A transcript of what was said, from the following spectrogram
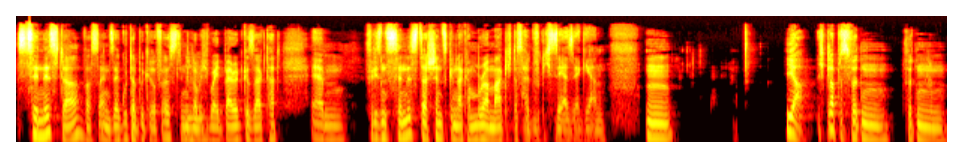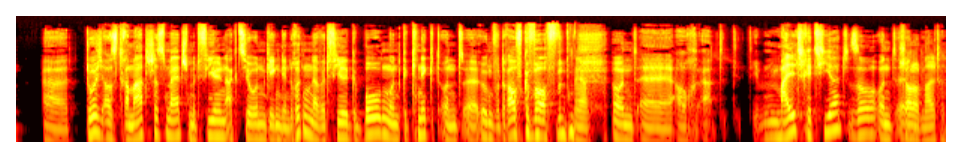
Sinister, was ein sehr guter Begriff ist, den, glaube ich, Wade Barrett gesagt hat. Ähm, für diesen Sinister Shinsuke Nakamura mag ich das halt wirklich sehr, sehr gern. Mm. Ja, ich glaube, das wird ein, wird ein äh, durchaus dramatisches Match mit vielen Aktionen gegen den Rücken. Da wird viel gebogen und geknickt und äh, irgendwo draufgeworfen Ja. und äh, auch äh, malträtiert so und äh, Shoutout Malte.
